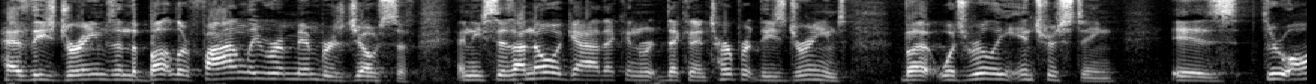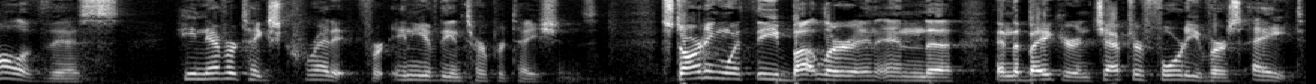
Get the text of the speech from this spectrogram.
has these dreams and the butler finally remembers Joseph. And he says, I know a guy that can, that can interpret these dreams. But what's really interesting is through all of this, he never takes credit for any of the interpretations. Starting with the butler and, and, the, and the baker in chapter 40, verse 8.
